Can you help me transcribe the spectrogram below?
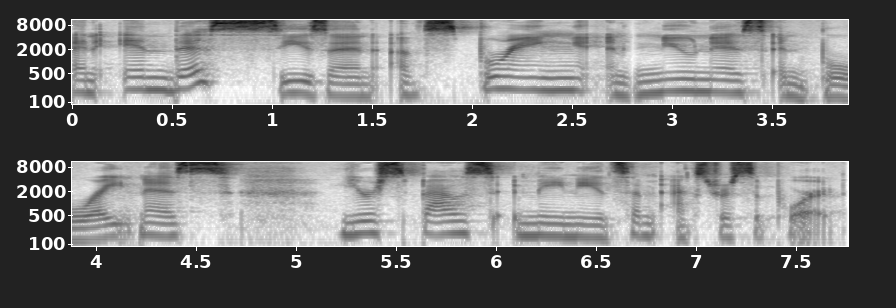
And in this season of spring and newness and brightness, your spouse may need some extra support.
